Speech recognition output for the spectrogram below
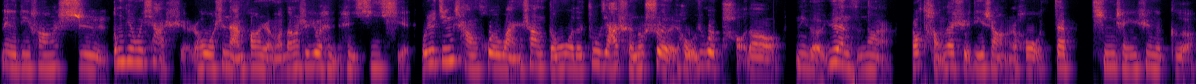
那个地方是冬天会下雪，然后我是南方人嘛，当时就很很稀奇，我就经常会晚上等我的住家全都睡了以后，我就会跑到那个院子那儿。然后躺在雪地上，然后在听陈奕迅的歌。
